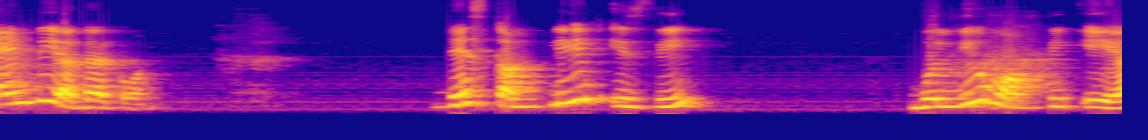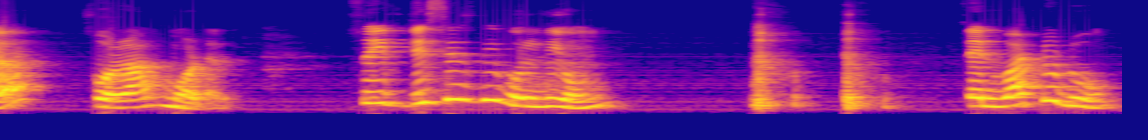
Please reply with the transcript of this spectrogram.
and the other cone This complete is the volume of the air for our model. So if this is the volume, then to do?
